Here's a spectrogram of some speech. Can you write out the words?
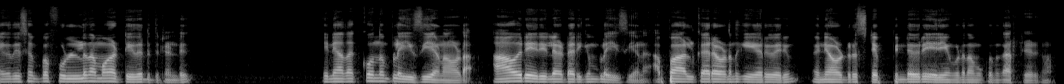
ഏകദേശം ഇപ്പോൾ ഫുള്ള് നമ്മൾ കട്ട് ചെയ്തെടുത്തിട്ടുണ്ട്. ഇനി അതൊക്കെ ഒന്ന് പ്ലേസ് ചെയ്യണം അവിടെ. ആ ഒരു ഏരിയയിലായിട്ടായിരിക്കും പ്ലേസ് ചെയ്യണം. അപ്പോൾ ആൾക്കാർ അവിടെ നിന്ന് കയറി വരും. ഇനി അവിടെ ഒരു സ്റ്റെപ്പിന്റെ ഒരു ഏരിയയും കൂടെ നമുക്കൊന്ന് കറക്റ്റ് എടുക്കണം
